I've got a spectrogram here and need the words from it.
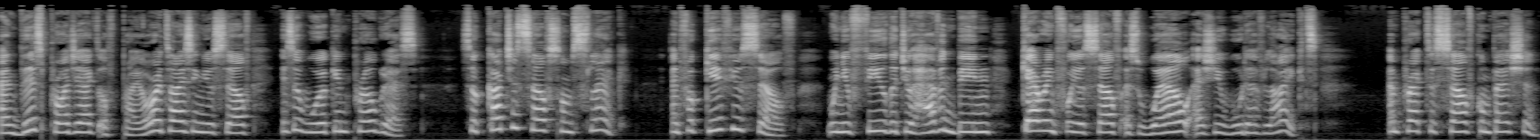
And this project of prioritizing yourself is a work in progress. So cut yourself some slack and forgive yourself when you feel that you haven't been caring for yourself as well as you would have liked, and practice self compassion.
